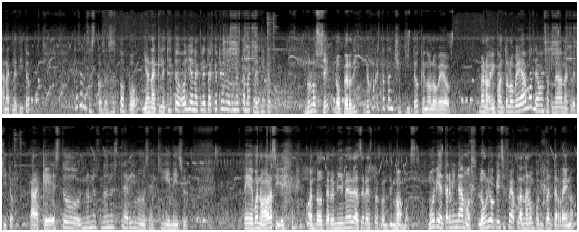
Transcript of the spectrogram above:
Anacletito. ¿Qué son esas cosas? Es Popo. Y Anacletito. Oye, Anacleta, ¿qué pedo? ¿Dónde está Anacletito? No lo sé, lo perdí. Yo creo que está tan chiquito que no lo veo. Bueno, en cuanto lo veamos le vamos a poner Anacletito. Para que esto no nos, no nos trabemos aquí en eso. Eh, bueno, ahora sí, cuando termine de hacer esto continuamos. Muy bien, terminamos. Lo único que hice fue aplanar un poquito el terreno.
